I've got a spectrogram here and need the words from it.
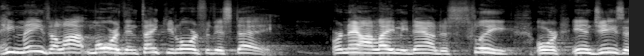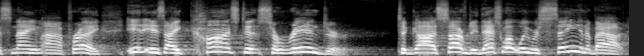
he means a lot more than thank you, Lord, for this day. Or now I lay me down to sleep, or in Jesus' name I pray. It is a constant surrender to God's sovereignty. That's what we were singing about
